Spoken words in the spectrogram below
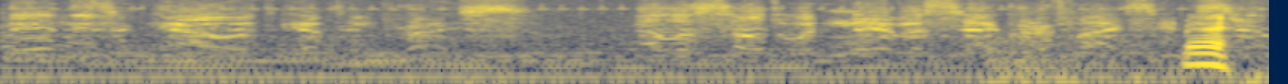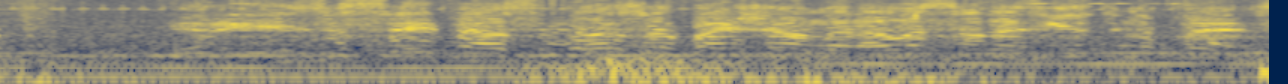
man is a coward, Captain Price. Al-Assad would never sacrifice Meh. himself. There is a safe house in Azerbaijan that Al-Assad has used in the past.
